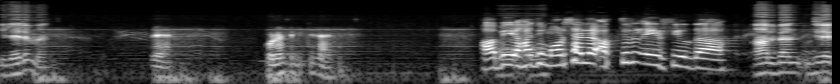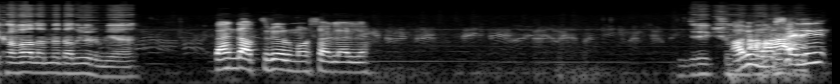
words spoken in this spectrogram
İleri mi? Buraya. Burası bitti zaten. Abi Oo. hadi morserler attırın airfield'a. Abi ben direkt havaalanına dalıyorum ya. Ben de attırıyorum morserlerle. Direkt şu Abi Ama- morserlerin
